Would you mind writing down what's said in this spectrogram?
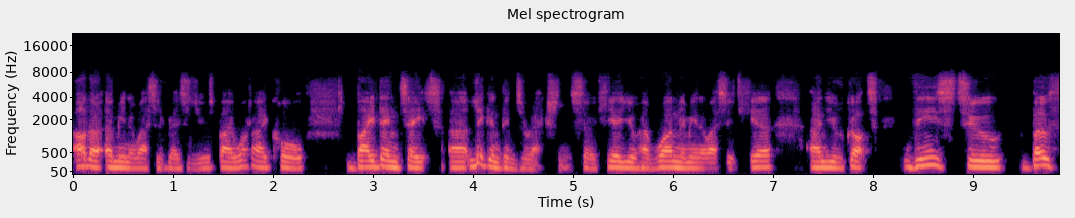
other amino acid residues by what I call bidentate ligand interactions. So here you have one amino acid here, and you've got these two both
